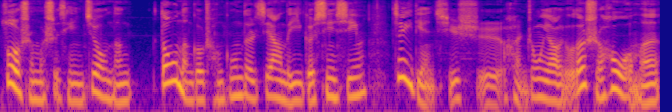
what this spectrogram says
做什么事情就能都能够成功的这样的一个信心，这一点其实很重要。有的时候我们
